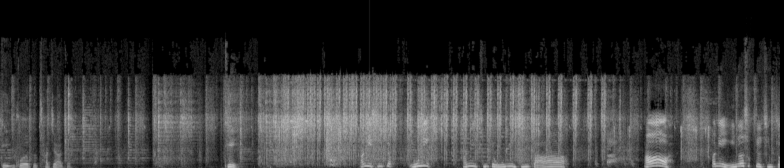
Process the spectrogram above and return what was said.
오케이 이거라도 차지하자. 오케이. 아니 진짜 오니 아니 진짜 오니 진짜. 아 아니 이 녀석들 진짜.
